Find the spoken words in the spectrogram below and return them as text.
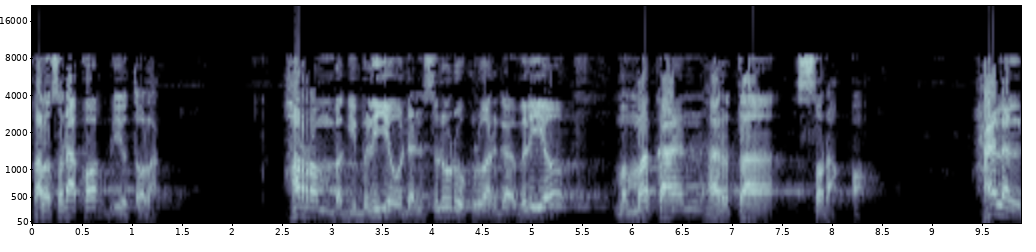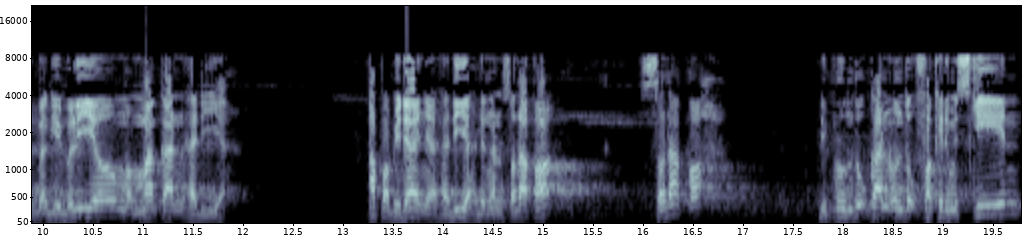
Kalau sedekah beliau tolak. Haram bagi beliau dan seluruh keluarga beliau memakan harta sedekah. Halal bagi beliau memakan hadiah. Apa bedanya hadiah dengan sedekah? Sedekah diperuntukkan untuk fakir miskin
